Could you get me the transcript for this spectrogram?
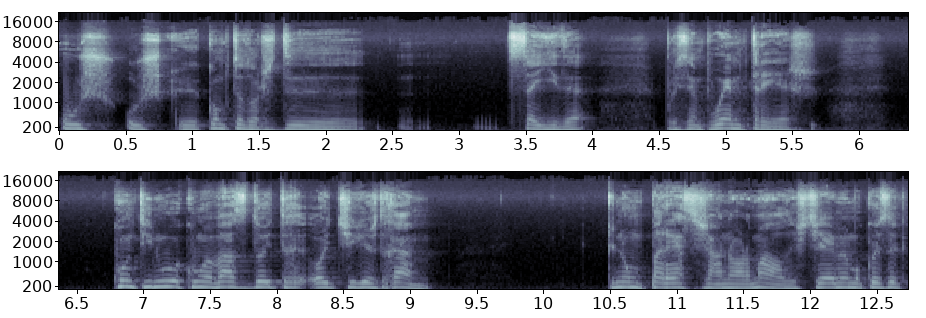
os, os computadores de, de saída, por exemplo, o M3, continua com uma base de 8, 8 GB de RAM, que não me parece já normal. Isto é a mesma coisa que,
